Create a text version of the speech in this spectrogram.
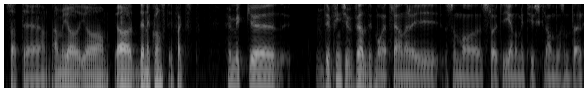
Så att, eh, ja, men jag, jag, ja, den är konstig faktiskt. Hur mycket, det finns ju väldigt många tränare i, som har slagit igenom i Tyskland och sånt där.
